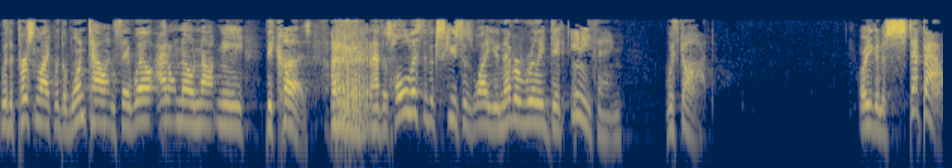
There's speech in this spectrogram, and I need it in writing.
with a person like with the one talent and say, well, I don't know, not me, because. I have this whole list of excuses why you never really did anything with God. Or are you going to step out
